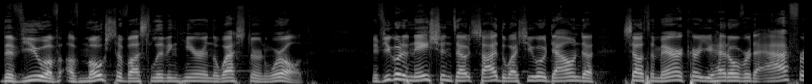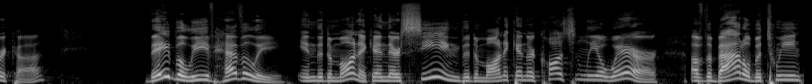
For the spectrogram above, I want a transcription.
the view of, of most of us living here in the Western world. If you go to nations outside the West, you go down to South America, you head over to Africa, they believe heavily in the demonic and they're seeing the demonic and they're constantly aware of the battle between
